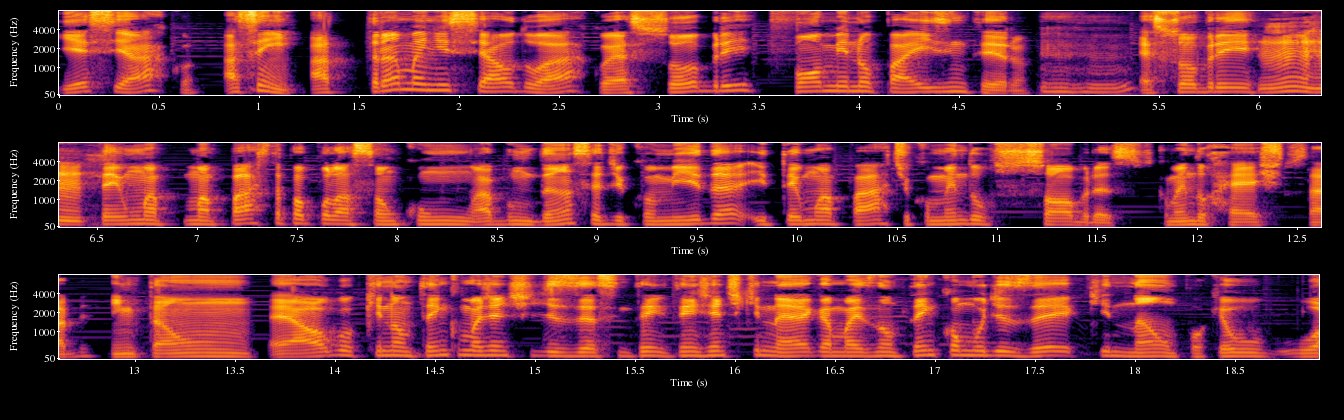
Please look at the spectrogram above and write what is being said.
E esse arco, assim, a trama inicial do arco é sobre fome no país inteiro. Uhum. É sobre uhum. ter uma, uma parte da população com abundância de comida e ter uma parte comendo sobras, comendo resto, sabe? Então, é algo que não tem como a gente dizer assim, tem, tem gente que nega, mas não tem como dizer que não, porque o, o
